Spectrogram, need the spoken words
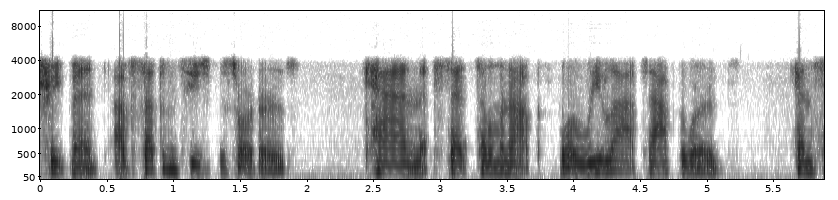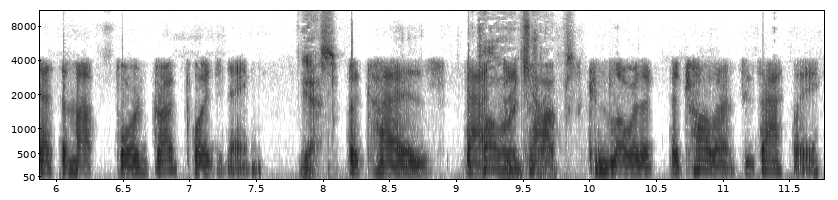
treatment of substance use disorders can set someone up for relapse afterwards, can set them up for drug poisoning. Yes. Because that tolerance can lower the, the tolerance. Exactly.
